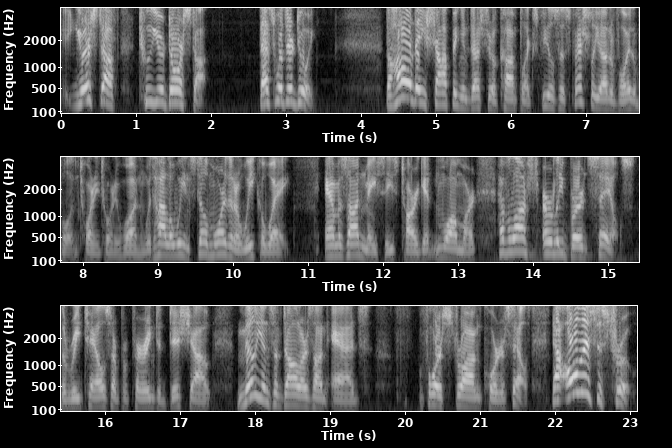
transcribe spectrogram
your stuff to your doorstep. That's what they're doing. The holiday shopping industrial complex feels especially unavoidable in 2021, with Halloween still more than a week away. Amazon, Macy's, Target, and Walmart have launched early bird sales. The retails are preparing to dish out millions of dollars on ads for strong quarter sales. Now, all this is true.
